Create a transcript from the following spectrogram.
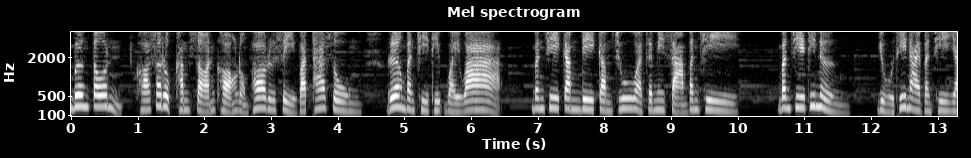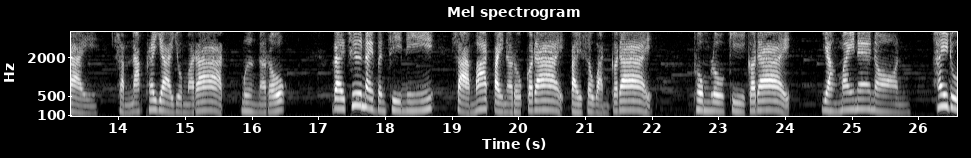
เบื้องต้นขอสรุปคำสอนของหลวงพ่อฤาษีวัดท่าซุง เรื่องบัญชีทิพย์ไว้ว่า บัญชีกรรมดีกรรมชั่วจะมีสามบัญชี บัญชีที่หนึ่งอยู่ที่นายบัญชีใหญ่สำนักพระยายมราช เมืองนรก รายชื่อในบัญชีนี้สามารถไปนรกก็ได้ ไปสวรรค์ก็ได้ พรมโลกีก็ได้ ยังไม่แน่นอน ให้ดู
